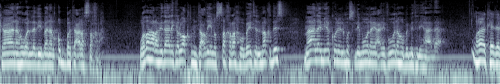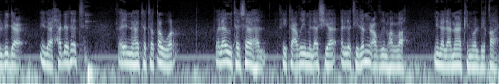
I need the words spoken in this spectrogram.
كان هو الذي بنى القبة على الصخرة. وظهر في ذلك الوقت من تعظيم الصخرة وبيت المقدس ما لم يكن المسلمون يعرفونه بمثل هذا. وهكذا البدع. إذا حدثت فإنها تتطور فلا يتساهل في تعظيم الأشياء التي لم يعظمها الله من الأماكن والبقاع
